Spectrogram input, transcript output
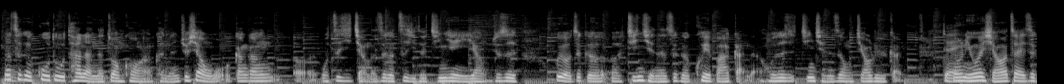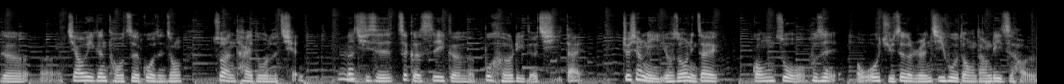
那这个过度贪婪的状况啊，可能就像我刚刚呃我自己讲的这个自己的经验一样，就是会有这个呃金钱的这个匮乏感啊，或者是金钱的这种焦虑感。对。然后你会想要在这个呃交易跟投资的过程中赚太多的钱，嗯。那其实这个是一个不合理的期待。就像你有时候你在工作，或是我举这个人际互动当例子好了。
